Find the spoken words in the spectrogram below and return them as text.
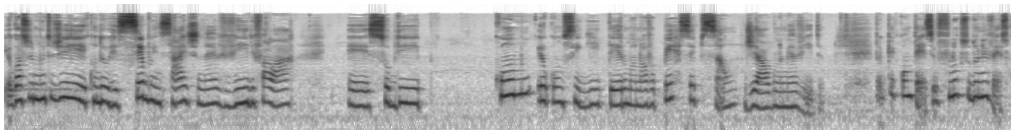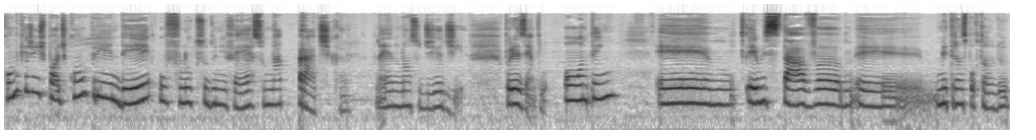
Eu gosto muito de, quando eu recebo insight, né, vir e falar é, sobre como eu consegui ter uma nova percepção de algo na minha vida. Então, o que acontece? O fluxo do universo. Como que a gente pode compreender o fluxo do universo na prática, né, no nosso dia a dia? Por exemplo, ontem é, eu estava é, me transportando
